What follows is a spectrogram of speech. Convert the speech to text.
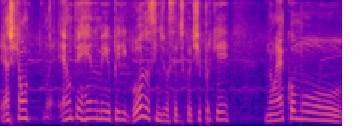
Eu acho que é um, é um terreno meio perigoso assim de você discutir, porque não é como,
